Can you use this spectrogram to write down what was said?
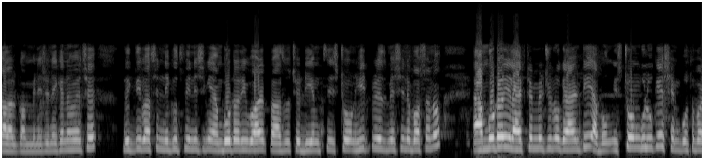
কালার কম্বিনেশন এখানে হয়েছে। দেখতে পাচ্ছেন নিখুঁত ফিনিশিং এমব্রয়ডারি ওয়ার্ক প্লাস হচ্ছে ডিএমসি স্টোন হিট প্রেস মেশিনে বসানো। এমব্রয়ডারি লাইফ টাইমের জন্য গ্যারান্টি এবং স্টোনগুলোকে শ্যাম্পু অথবা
